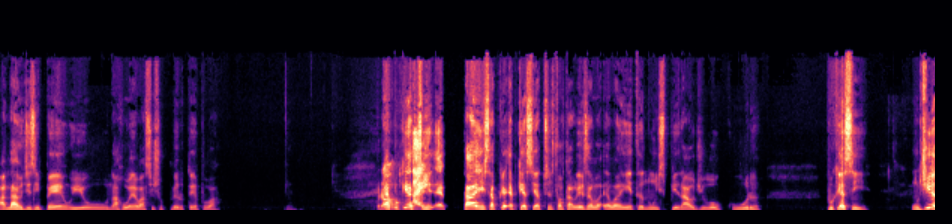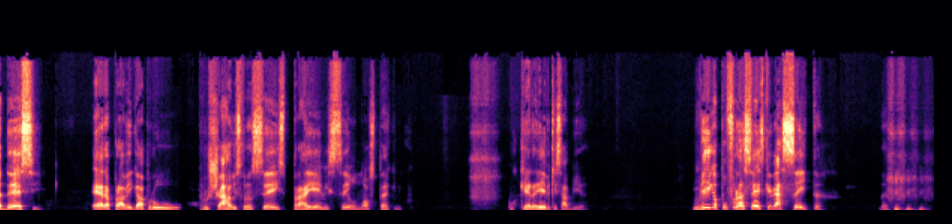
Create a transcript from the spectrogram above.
a nave de desempenho e o Naruel assiste o primeiro tempo lá. É Pronto, é porque assim. Aí... É, tá aí, sabe porque, é porque assim, a torcida Fortaleza ela, ela entra num espiral de loucura. Porque assim, um dia desse era para ligar pro, pro Charles francês para ele ser o nosso técnico. Porque era ele que sabia. Liga pro francês que ele aceita. Né?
